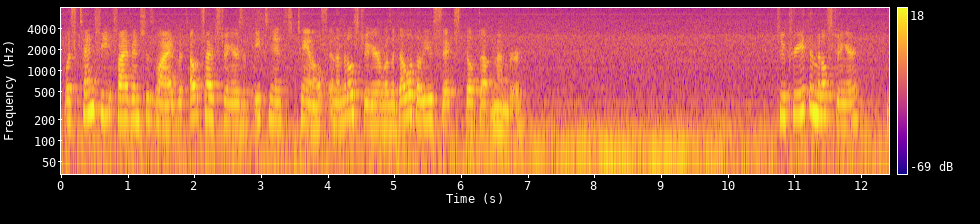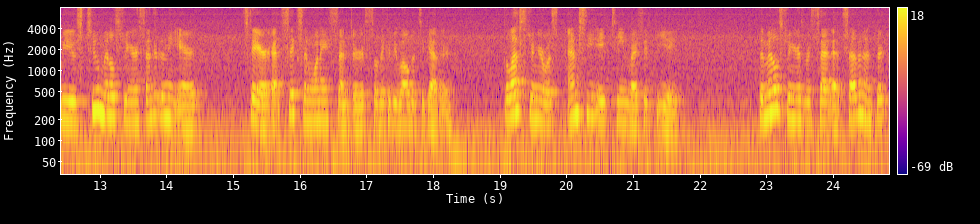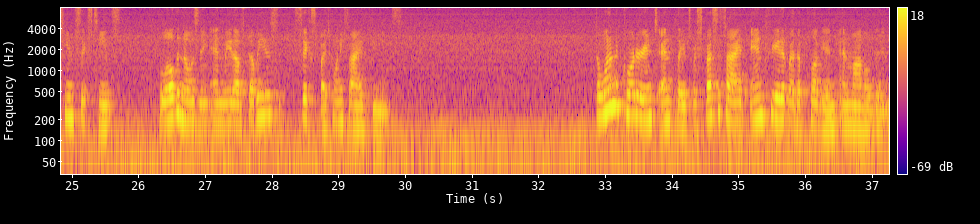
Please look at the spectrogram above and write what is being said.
was 10 feet 5 inches wide with outside stringers of 18 inch channels and the middle stringer was a double W6 built up member. To create the middle stringer, we used two middle stringers centered in the air stair at 6 and 1 8 centers so they could be welded together. The left stringer was MC18 by 58. The middle stringers were set at 7 and 13 sixteenths below the nosing and made of W6 by 25 beams. The one and a quarter inch end plates were specified and created by the plugin and modeled in.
